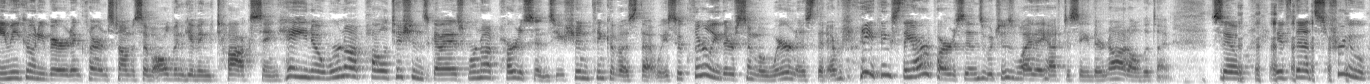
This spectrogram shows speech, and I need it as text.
Amy Coney Barrett and Clarence Thomas have all been giving talks saying, hey, you know, we're not politicians, guys. We're not partisans. You shouldn't think of us that way. So clearly there's some awareness that everybody thinks they are partisans, which is why they have to say they're not all the time. So if that's true,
